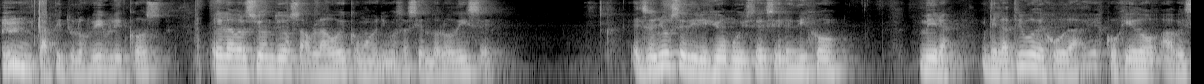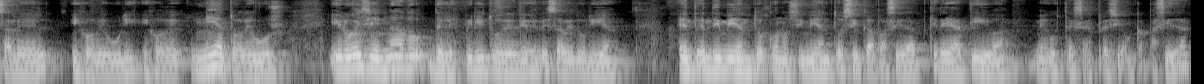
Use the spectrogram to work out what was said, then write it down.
capítulos bíblicos. En la versión Dios habla hoy, como venimos haciéndolo, dice, el Señor se dirigió a Moisés y le dijo, mira, de la tribu de Judá he escogido a Besaleel, hijo de Uri, hijo de nieto de Ur, y lo he llenado del Espíritu de Dios y de sabiduría, entendimiento, conocimientos y capacidad creativa. Me gusta esa expresión, capacidad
